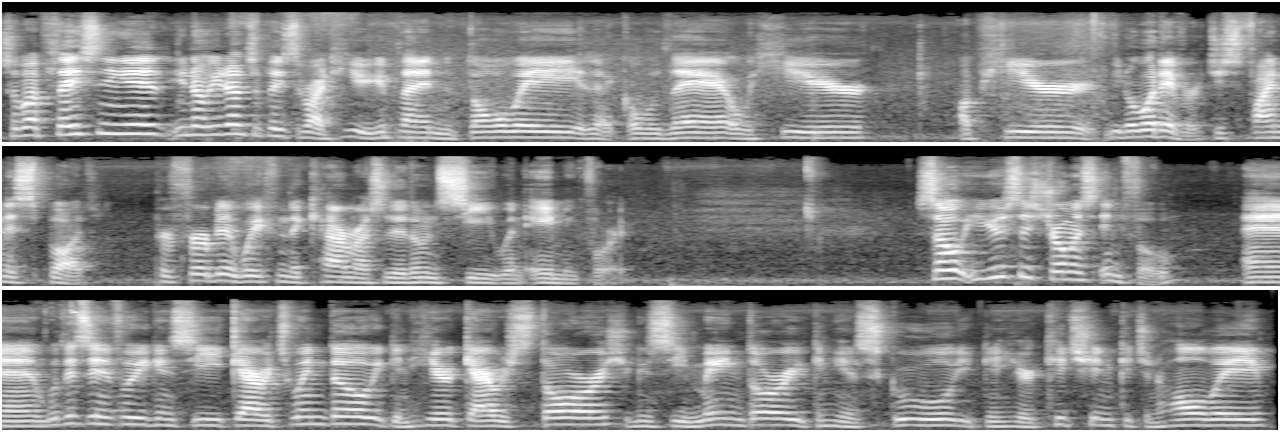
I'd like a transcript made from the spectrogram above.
So by placing it, you know, you don't have to place it right here. You can plant it in the doorway, like over there, over here, up here, you know, whatever. Just find a spot. Preferably away from the camera so they don't see when aiming for it. So use this drone as info. And with this info, you can see garage window, you can hear garage doors, you can see main door, you can hear school, you can hear kitchen, kitchen hallway.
